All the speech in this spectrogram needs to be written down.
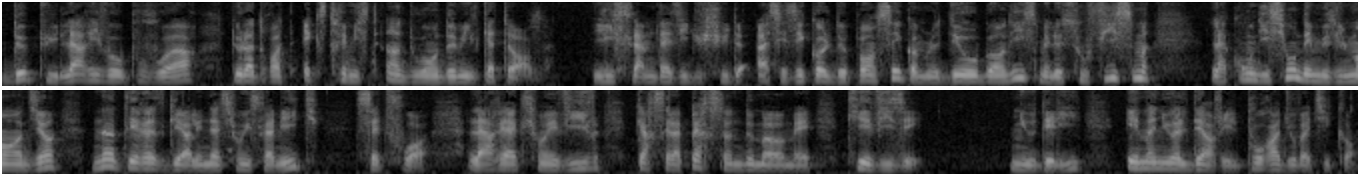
depuis l'arrivée au pouvoir de la droite extrémiste hindoue en 2014. L'islam d'Asie du Sud a ses écoles de pensée comme le déobandisme et le soufisme, la condition des musulmans indiens n'intéresse guère les nations islamiques. Cette fois, la réaction est vive car c'est la personne de Mahomet qui est visée. New Delhi, Emmanuel Derville pour Radio Vatican.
